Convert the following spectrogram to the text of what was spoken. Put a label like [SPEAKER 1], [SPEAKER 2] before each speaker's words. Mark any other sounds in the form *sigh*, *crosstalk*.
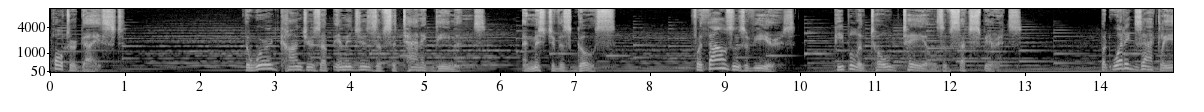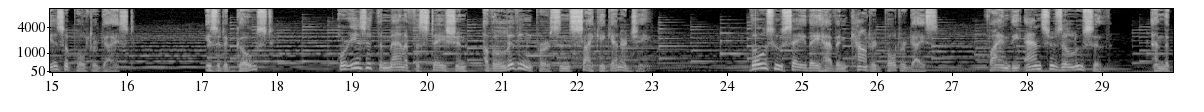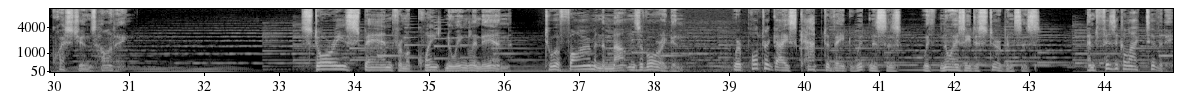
[SPEAKER 1] Poltergeist. The word conjures up images of satanic demons and mischievous ghosts. For thousands of years, people have told tales of such spirits. But what exactly is a poltergeist? Is it a ghost? Or is it the manifestation of a living person's psychic energy? Those who say they have encountered poltergeists find the answers elusive and the questions haunting. Stories span from a quaint New England inn to a farm in the mountains of Oregon, where poltergeists captivate witnesses with noisy disturbances and physical activity.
